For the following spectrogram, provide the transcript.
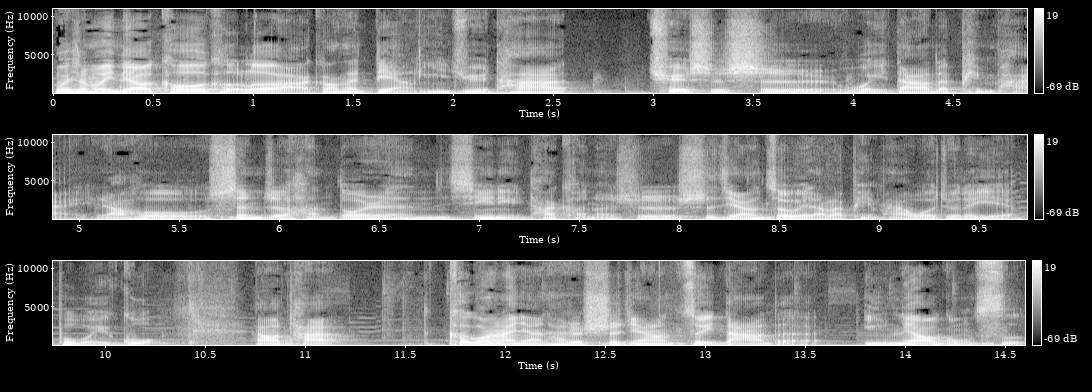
为什么聊可口可乐啊？刚才点了一句，它确实是伟大的品牌，然后甚至很多人心里它可能是世界上最伟大的品牌，我觉得也不为过。然后它客观来讲，它是世界上最大的饮料公司。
